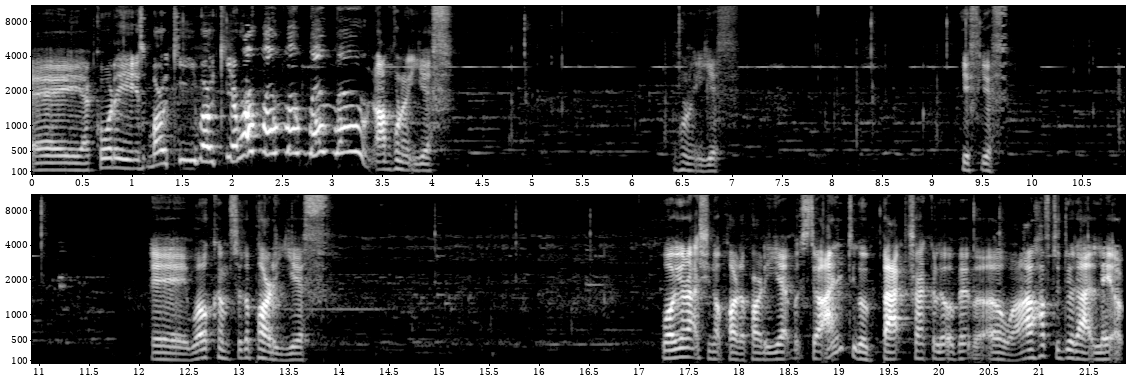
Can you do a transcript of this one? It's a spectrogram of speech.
Hey, Akori, it's Marky, Marky. I'm gonna yiff. I'm gonna yiff. Yiff, yiff. Hey, welcome to the party, yiff. Well, you're actually not part of the party yet, but still, I need to go backtrack a little bit, but oh well, I'll have to do that later.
